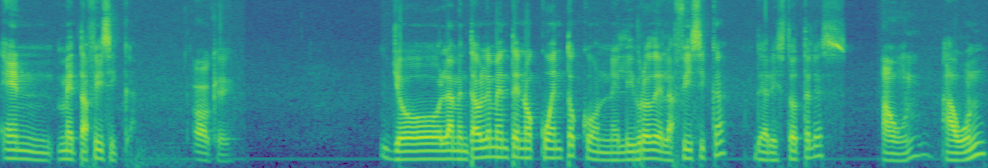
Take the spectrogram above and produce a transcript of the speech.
en metafísica. Ok. Yo lamentablemente no cuento con el libro de la física de Aristóteles ¿Aún? aún,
